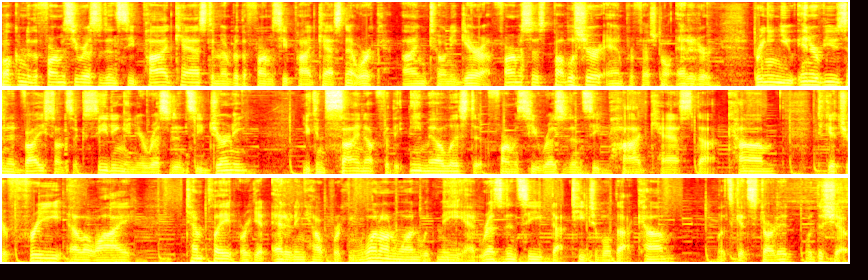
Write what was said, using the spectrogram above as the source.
Welcome to the Pharmacy Residency Podcast, a member of the Pharmacy Podcast Network. I'm Tony Guerra, pharmacist, publisher, and professional editor, bringing you interviews and advice on succeeding in your residency journey. You can sign up for the email list at pharmacyresidencypodcast.com to get your free LOI template or get editing help working one on one with me at residency.teachable.com. Let's get started with the show.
